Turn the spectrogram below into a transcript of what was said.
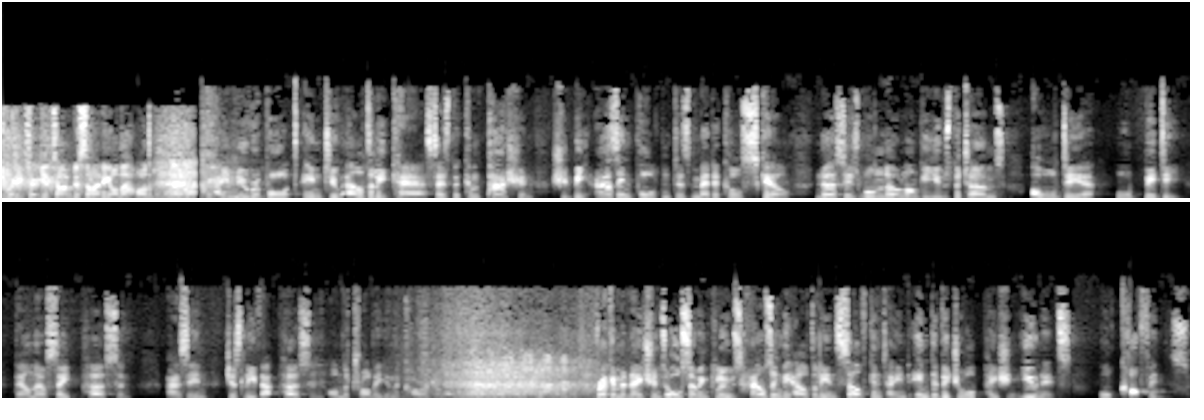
You really took your time deciding on that one. A new report into elderly care says that compassion should be as important as medical skill. Nurses will no longer use the terms old dear or biddy. They'll now say person, as in just leave that person on the trolley in the corridor. Recommendations also include housing the elderly in self-contained individual patient units or coffins.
